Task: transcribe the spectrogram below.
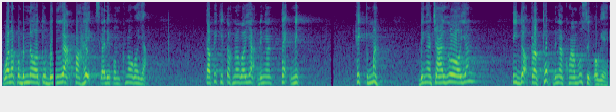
Walaupun benda tu berat pahit sekalipun kena royak. Tapi kita kena royak dengan teknik hikmah dengan cara yang tidak keretup dengan kuam rusuk orang.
